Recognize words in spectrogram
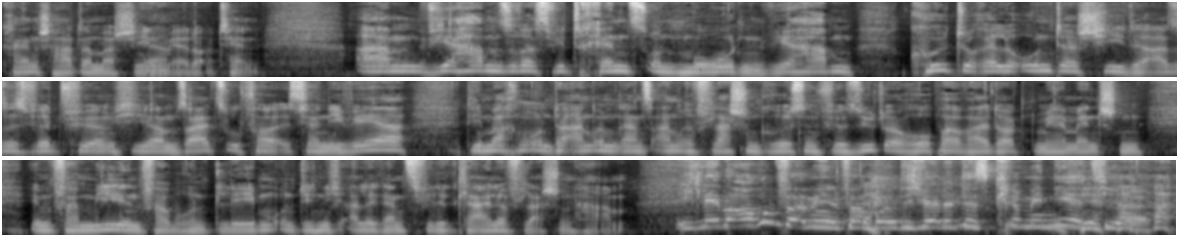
keinen Chartermaschinen ja. mehr dorthin. Ähm, wir haben sowas wie Trends und Moden. Wir haben kulturelle Unterschiede. Also es wird für hier am Salzufer ist ja Nivea, die machen unter anderem ganz andere Flaschengrößen für Südeuropa, weil dort mehr Menschen im Familienverbund leben und die nicht alle ganz viele kleine Flaschen haben. Ich lebe auch im Familienverbund, ich werde diskriminiert hier.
